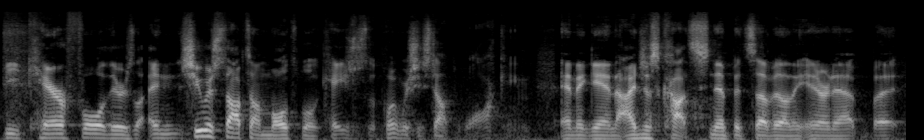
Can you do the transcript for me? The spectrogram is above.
Be careful." There's and she was stopped on multiple occasions to the point where she stopped walking. And again, I just caught snippets of it on the internet, but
